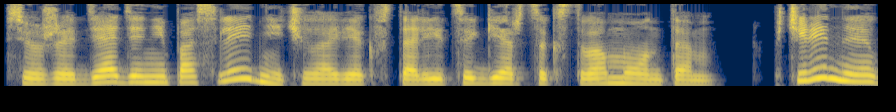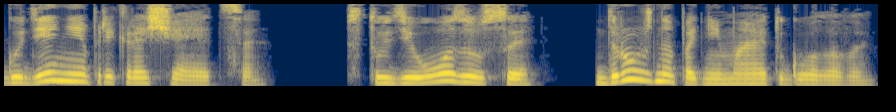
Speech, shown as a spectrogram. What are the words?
Все же дядя не последний человек в столице герцогства Монтем. Пчелиное гудение прекращается. Студиозусы дружно поднимают головы.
